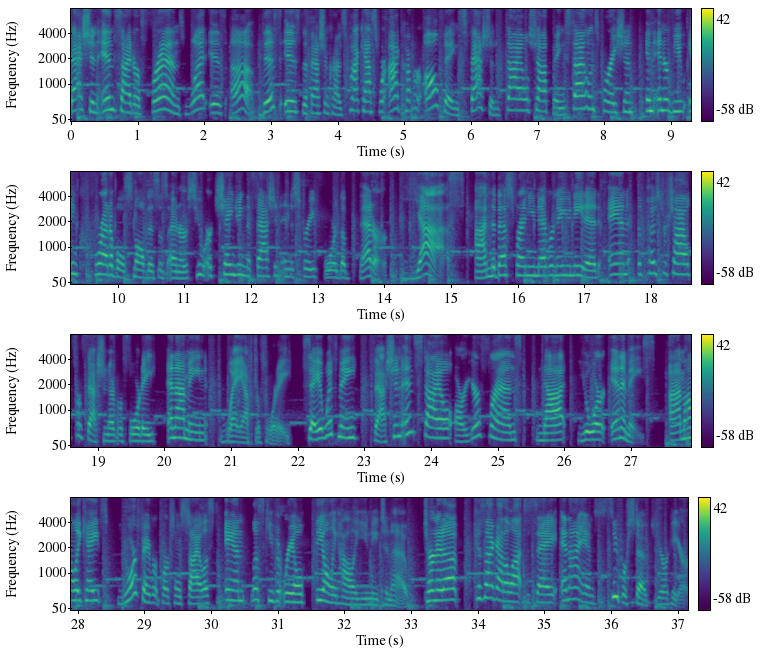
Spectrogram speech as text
Fashion Insider friends, what is up? This is the Fashion Crimes podcast where I cover all things fashion, style, shopping, style inspiration, and interview incredible small business owners who are changing the fashion industry for the better. Yes, I'm the best friend you never knew you needed and the poster child for fashion over 40. And I mean, way after 40. Say it with me fashion and style are your friends, not your enemies. I'm Holly Katz, your favorite personal stylist, and let's keep it real, the only Holly you need to know. Turn it up, because I got a lot to say, and I am super stoked you're here.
